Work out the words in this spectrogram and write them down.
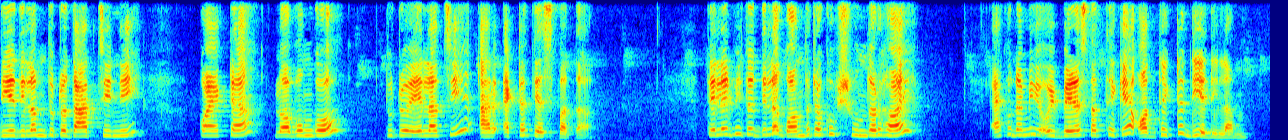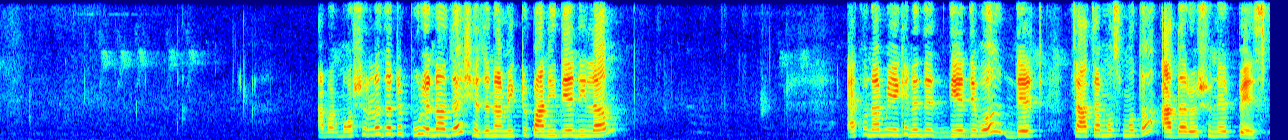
দিয়ে দিলাম দুটো দারচিনি, কয়েকটা লবঙ্গ, দুটো এলাচি আর একটা তেজপাতা। তেলের ভিতর দিলে গন্ধটা খুব সুন্দর হয়। এখন আমি ওই বেরেস্তার থেকে অর্ধেকটা দিয়ে দিলাম। আমার মশলা যাতে পুড়ে না যায়, সেজন্য আমি একটু পানি দিয়ে নিলাম। এখন আমি এখানে দিয়ে দেব দেড় চা চামচ মতো আদা রসুনের পেস্ট।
